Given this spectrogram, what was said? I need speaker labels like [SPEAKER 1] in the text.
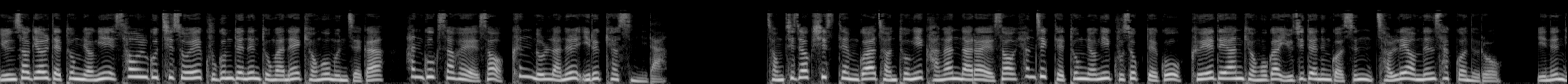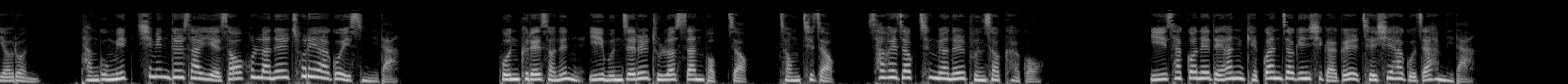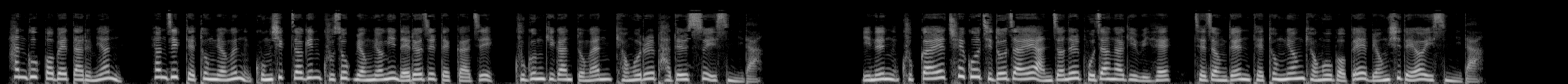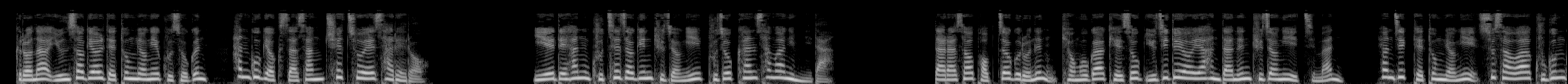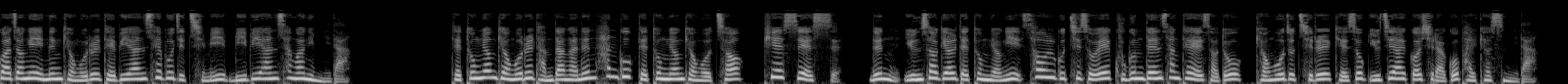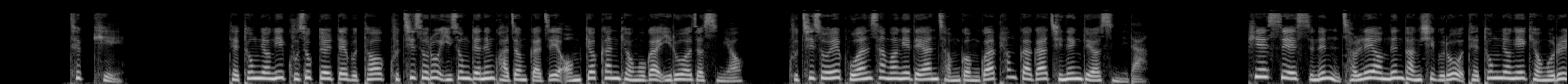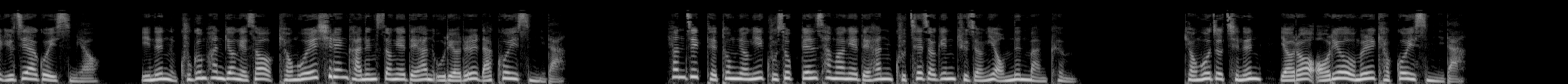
[SPEAKER 1] 윤석열 대통령이 서울구치소에 구금되는 동안의 경호 문제가 한국 사회에서 큰 논란을 일으켰습니다. 정치적 시스템과 전통이 강한 나라에서 현직 대통령이 구속되고 그에 대한 경호가 유지되는 것은 전례 없는 사건으로 이는 여론, 당국 및 시민들 사이에서 혼란을 초래하고 있습니다. 본 글에서는 이 문제를 둘러싼 법적, 정치적, 사회적 측면을 분석하고 이 사건에 대한 객관적인 시각을 제시하고자 합니다. 한국법에 따르면 현직 대통령은 공식적인 구속 명령이 내려질 때까지 구금 기간 동안 경호를 받을 수 있습니다. 이는 국가의 최고 지도자의 안전을 보장하기 위해 제정된 대통령 경호법에 명시되어 있습니다. 그러나 윤석열 대통령의 구속은 한국 역사상 최초의 사례로 이에 대한 구체적인 규정이 부족한 상황입니다. 따라서 법적으로는 경호가 계속 유지되어야 한다는 규정이 있지만 현직 대통령이 수사와 구금 과정에 있는 경우를 대비한 세부 지침이 미비한 상황입니다. 대통령 경호를 담당하는 한국 대통령 경호처 PSS는 윤석열 대통령이 서울구치소에 구금된 상태에서도 경호 조치를 계속 유지할 것이라고 밝혔습니다. 특히 대통령이 구속될 때부터 구치소로 이송되는 과정까지 엄격한 경호가 이루어졌으며 구치소의 보안 상황에 대한 점검과 평가가 진행되었습니다. PSS는 전례 없는 방식으로 대통령의 경호를 유지하고 있으며 이는 구금 환경에서 경호의 실행 가능성에 대한 우려를 낳고 있습니다. 현직 대통령이 구속된 상황에 대한 구체적인 규정이 없는 만큼 경호 조치는 여러 어려움을 겪고 있습니다.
